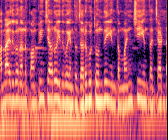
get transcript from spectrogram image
అన్న ఇదిగో నన్ను పంపించారు ఇదిగో ఇంత జరుగుతుంది ఇంత మంచి ఇంత చెడ్డ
